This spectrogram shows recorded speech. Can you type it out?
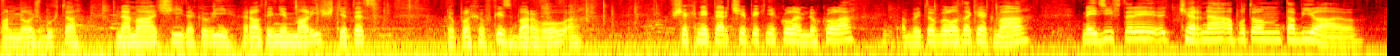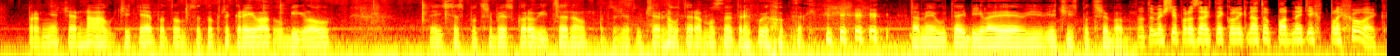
Pan Miloš Buchta namáčí takový relativně malý štětec do plechovky s barvou a všechny terče pěkně kolem dokola, aby to bylo tak, jak má. Nejdřív tedy černá a potom ta bílá, jo? Prvně černá určitě, potom se to překrývá tou bílou. Teď se spotřebuje skoro více, no, protože tu černou teda moc netrefuju, tak tam je u té bílé je větší spotřeba. Na tom ještě prozraďte, kolik na to padne těch plechovek.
